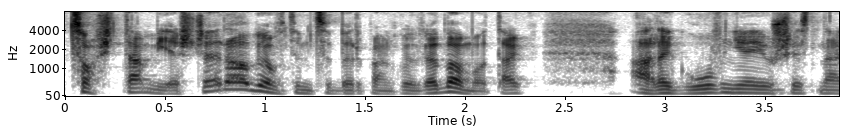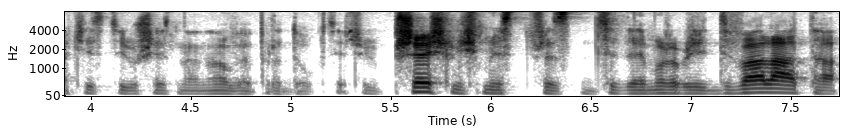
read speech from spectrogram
coś tam jeszcze robią w tym cyberpunku, wiadomo, tak? Ale głównie już jest nacisk, już jest na nowe produkty. Czyli przeszliśmy przez, może być dwa lata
